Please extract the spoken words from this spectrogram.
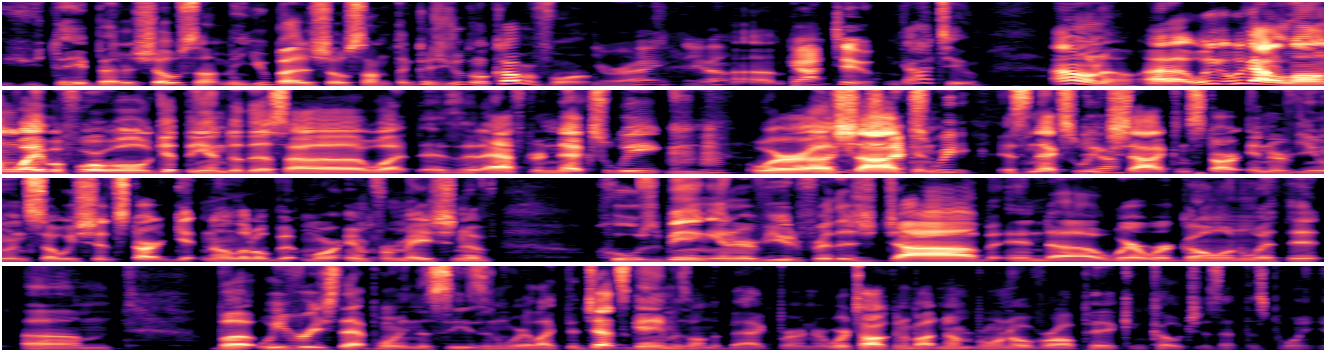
you, they better show something. You better show something because you're gonna cover for them. You're right. Yeah. Um, Got to. Got to. I don't know. Uh, we, we got a long way before we'll get the end of this. Uh, what is it after next week? Mhm. Where uh, it's Shad next can week. it's next week. Yeah. Shad can start interviewing, so we should start getting a little bit more information of who's being interviewed for this job and uh, where we're going with it. Um, but we've reached that point in the season where like the Jets game is on the back burner. We're talking about number one overall pick and coaches at this point.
